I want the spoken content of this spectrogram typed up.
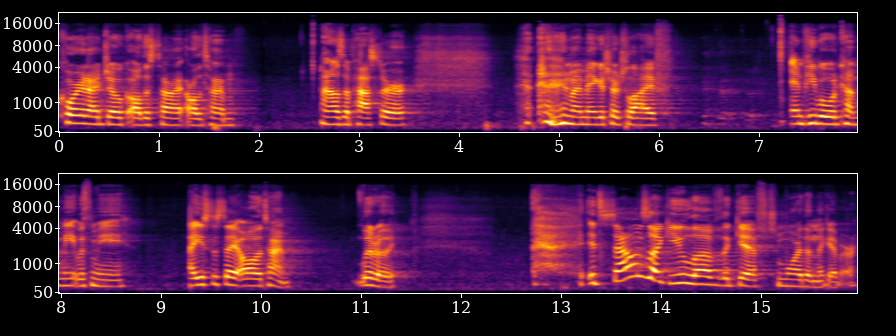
Corey and I joke all this time, all the time. When I was a pastor in my megachurch life, and people would come meet with me, I used to say all the time, literally, it sounds like you love the gift more than the giver.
